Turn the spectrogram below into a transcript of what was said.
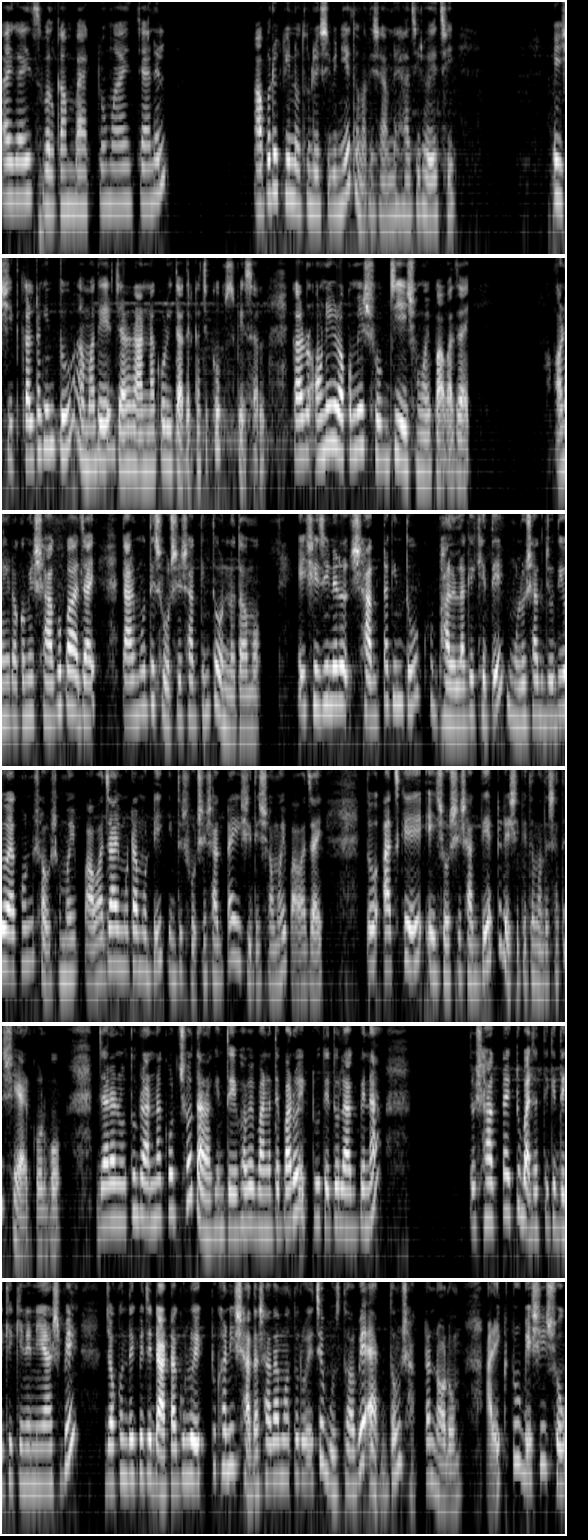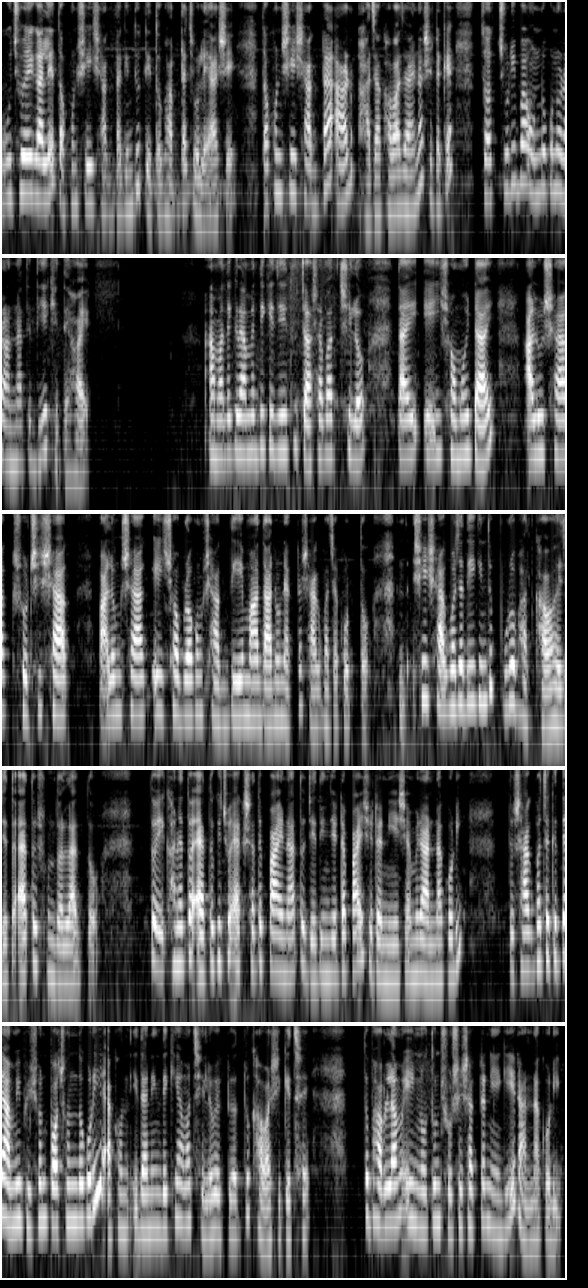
Hi guys welcome back to my channel আবারও একটি নতুন রেসিপি নিয়ে তোমাদের সামনে হাজির হয়েছি। এই শীতকালটা কিন্তু আমাদের যারা রান্না করি তাদের কাছে খুব স্পেশাল কারণ অনেক রকমের সবজি এই সময় পাওয়া যায়। অনেক রকমের শাকও পাওয়া যায়। তার মধ্যে সর্ষে শাক কিন্তু অন্যতম। এই সিজনের শাকটা কিন্তু খুব ভালো লাগে খেতে। মূলো শাক যদিও এখন সবসময় পাওয়া যায় মোটামুটি, কিন্তু সর্ষে শাকটা এই শীতের সময় পাওয়া যায়। তো আজকে এই সর্ষে শাক দিয়ে একটা রেসিপি তোমাদের সাথে শেয়ার করব। যারা নতুন রান্না করছ, তারা কিন্তু এভাবে বানাতে পারো। একটু তেতো লাগবে না। তো শাকটা একটু বাজার থেকে দেখে কিনে নিয়ে আসবে। যখন দেখবে যে ডাটাগুলো একটুখানি সাদা সাদা মতো রয়েছে, বুঝতে হবে একদম শাকটা নরম। আর একটু বেশি সবুজ হয়ে গেলে তখন সেই শাকটা কিন্তু তেতো ভাবটা চলে আসে। তখন সেই শাকটা আর ভাজা খাওয়া যায় না, সেটাকে চচ্চড়ি বা অন্য কোনো রান্নাতে দিয়ে খেতে হয়। আমাদের গ্রামের দিকে যেহেতু চাষাবাদ ছিল, তাই এই সময়টায় আলু শাক, সর্ষে শাক পালং শাক, এই সব রকম শাক দিয়ে মা দারুণ একটা শাক ভাজা করতো। সেই শাক ভাজা দিয়ে কিন্তু পুরো ভাত খাওয়া হয়ে যেত, এত সুন্দর লাগতো। তো এখানে তো এত কিছু একসাথে পাই না, তো যেদিন যেটা পাই সেটা নিয়ে এসে আমি রান্না করি। তো শাক ভাজা খেতে আমি ভীষণ পছন্দ করি, এখন ইদানিং দেখি আমার ছেলেও একটু একটু খাওয়া শিখেছে। তো ভাবলাম এই নতুন সর্ষে শাকটা নিয়ে গিয়ে রান্না করি।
